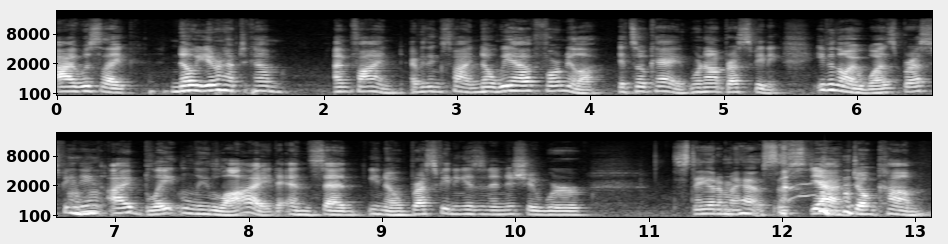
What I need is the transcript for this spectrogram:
I was like, "No, you don't have to come. I'm fine. Everything's fine. No, we have formula. It's okay. We're not breastfeeding." Even though I was breastfeeding, Mm-hmm. I blatantly lied and said, "You know, breastfeeding isn't an issue. We're Stay out of my house. yeah, don't come."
